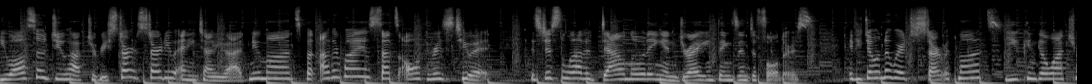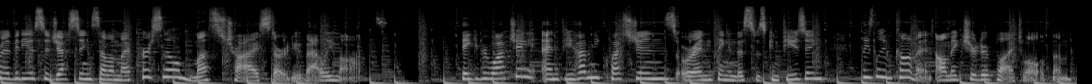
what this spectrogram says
You also do have to restart Stardew anytime you add new mods, but otherwise, that's all there is to it. It's just a lot of downloading and dragging things into folders. If you don't know where to start with mods, you can go watch my video suggesting some of my personal must-try Stardew Valley mods. Thank you for watching, and if you have any questions or anything in this was confusing, please leave a comment. I'll make sure to reply to all of them.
